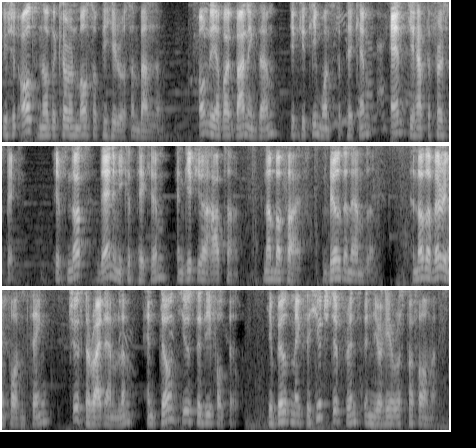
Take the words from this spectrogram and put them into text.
You should also know the current most OP heroes and ban them. Only avoid banning them if your team wants to pick him and you have the first pick. If not, the enemy could pick him and give you a hard time. Number 5. Build an emblem. Another very important thing, choose the right emblem and don't use the default build. Your build makes a huge difference in your hero's performance.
